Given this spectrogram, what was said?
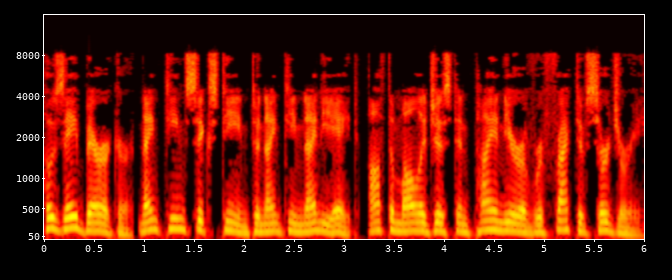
José Barraquer (1916–1998), ophthalmologist and pioneer of refractive surgery.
